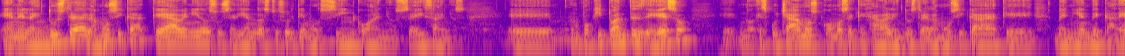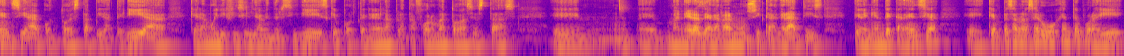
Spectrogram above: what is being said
En la industria de la música, ¿qué ha venido sucediendo estos últimos cinco años, seis años? Eh, un poquito antes de eso, eh, no, escuchábamos cómo se quejaba la industria de la música, que venía en decadencia con toda esta piratería, que era muy difícil ya vender CDs, que por tener en la plataforma todas estas eh, eh, maneras de agarrar música gratis, que venía en decadencia, ¿qué empezaron a hacer? Hubo gente por ahí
